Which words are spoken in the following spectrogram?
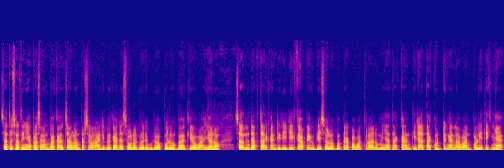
Satu-satunya pasangan bakal calon perseorangan di Pilkada Solo 2020 Bagio Wahyono saat mendaftarkan diri di KPUD Solo beberapa waktu lalu menyatakan tidak takut dengan lawan politiknya.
